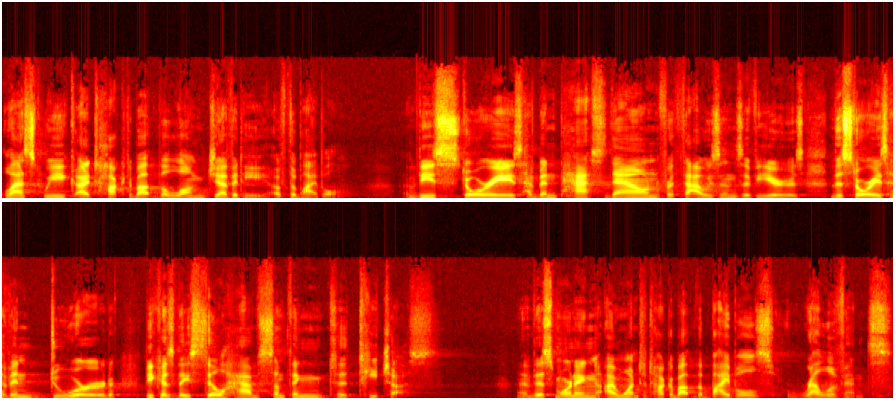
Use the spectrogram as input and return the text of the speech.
Last week, I talked about the longevity of the Bible. These stories have been passed down for thousands of years. The stories have endured because they still have something to teach us. This morning, I want to talk about the Bible's relevance.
